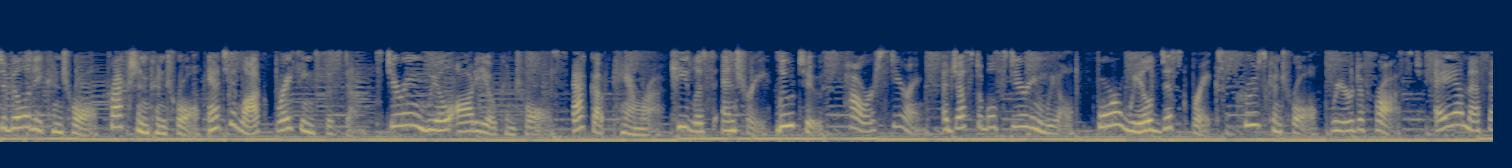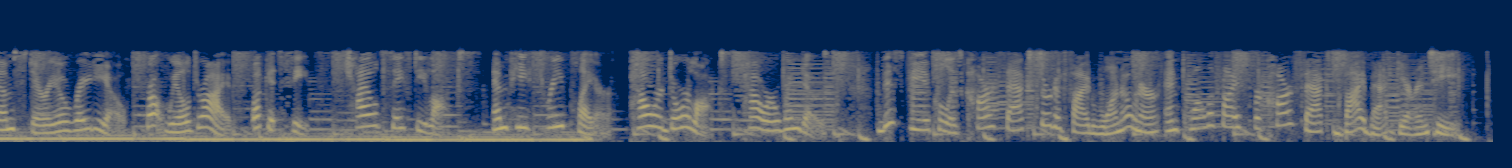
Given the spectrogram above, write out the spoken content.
Stability control, traction control, anti-lock braking system, steering wheel audio controls, backup camera, keyless entry, Bluetooth, power steering, adjustable steering wheel, four-wheel disc brakes, cruise control, rear defrost, AM FM stereo radio, front wheel drive, bucket seats, child safety locks, MP3 player, power door locks, power windows, this vehicle is Carfax certified one owner and qualifies for Carfax buyback guarantee.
